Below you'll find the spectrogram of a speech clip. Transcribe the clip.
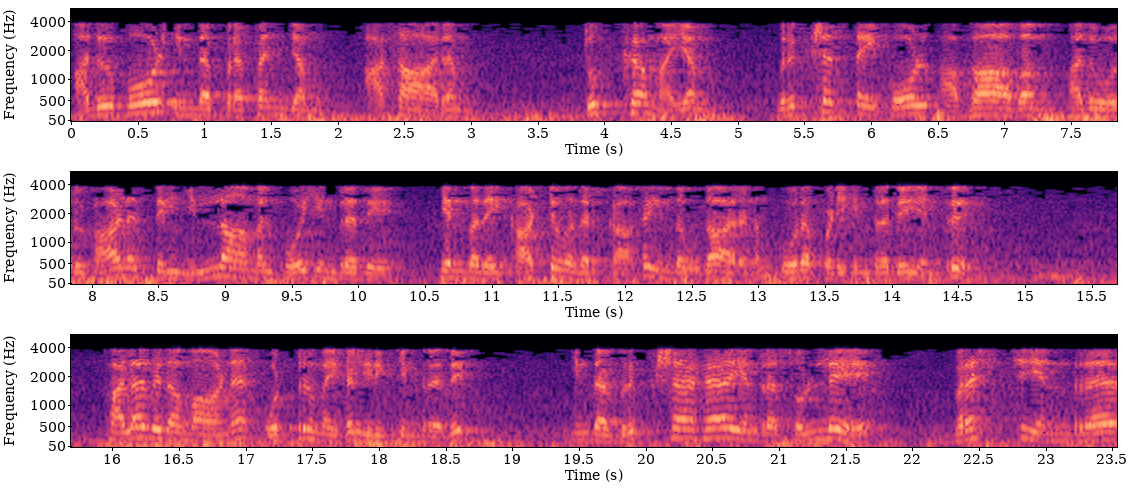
அதுபோல் இந்த பிரபஞ்சம் அசாரம் துக்கமயம் விரக்ஷத்தை போல் அபாவம் அது ஒரு காலத்தில் இல்லாமல் போகின்றது என்பதை காட்டுவதற்காக இந்த உதாரணம் கூறப்படுகின்றது என்று பலவிதமான ஒற்றுமைகள் இருக்கின்றது. இந்த விரக்ஷக என்ற சொல்லே விரஷ்ட் என்ற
